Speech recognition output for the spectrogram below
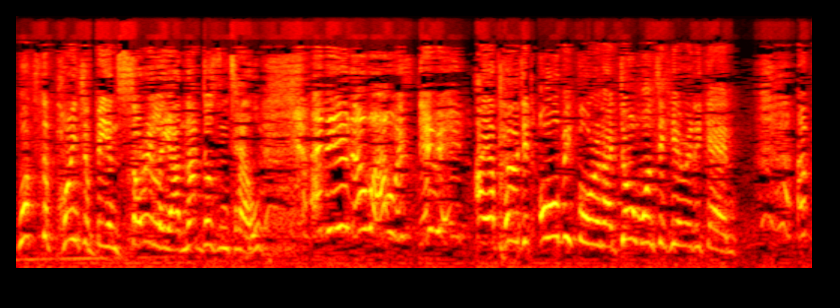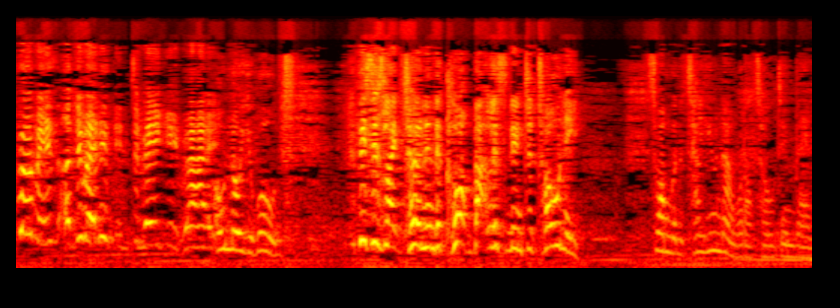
What's the point of being sorry, Leanne? That doesn't help. I didn't know what I was doing. I have heard it all before and I don't want to hear it again. I promise I'll do anything to make it right. Oh, no, you won't. This is like turning the clock back listening to Tony. So I'm going to tell you now what I told him then.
